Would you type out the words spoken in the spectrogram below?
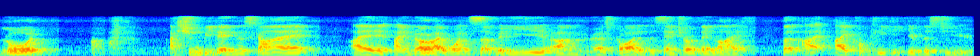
"Lord, I shouldn't be dating this guy. I, I know I want somebody um, who has God at the center of their life, but I, I completely give this to you.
